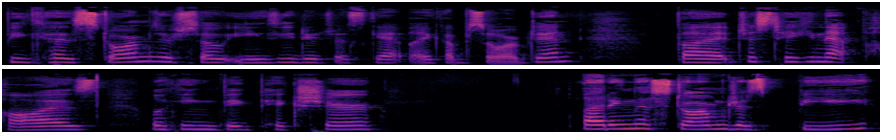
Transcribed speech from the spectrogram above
because storms are so easy to just get like absorbed in. But just taking that pause, looking big picture, letting the storm just be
